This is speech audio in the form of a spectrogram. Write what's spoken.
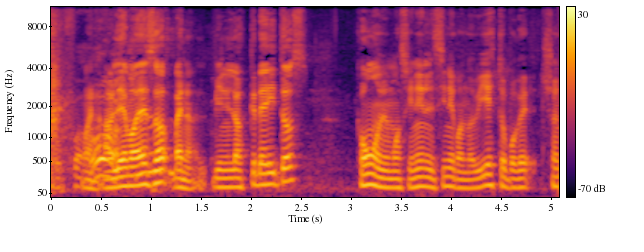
Bueno, favor. bueno, hablemos de eso. Bueno, vienen los créditos. ¿Cómo me emocioné en el cine cuando vi esto? Porque yo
